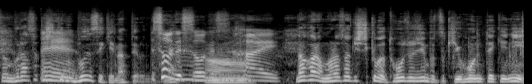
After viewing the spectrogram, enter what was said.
その紫式部分析になってるんですね。そうですそうです、ん。はい。だから紫式部は登場人物基本的に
